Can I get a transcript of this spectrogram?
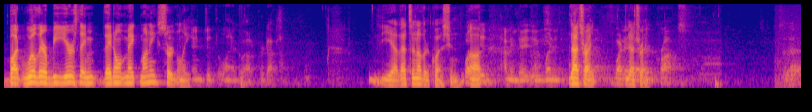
But will there be years they, they don't make money? Certainly. And did the land go out of production? Yeah, that's another question. Well, Uh, it did, I mean, they, it went. in- That's right. went That's right. crops. So that,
